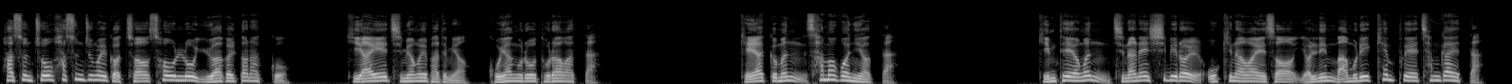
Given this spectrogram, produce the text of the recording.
화순초 화순중을 거쳐 서울로 유학을 떠났고 기아의 지명을 받으며 고향으로 돌아왔다. 계약금은 3억 원이었다. 김태영은 지난해 11월 오키나와에서 열린 마무리 캠프에 참가했다.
